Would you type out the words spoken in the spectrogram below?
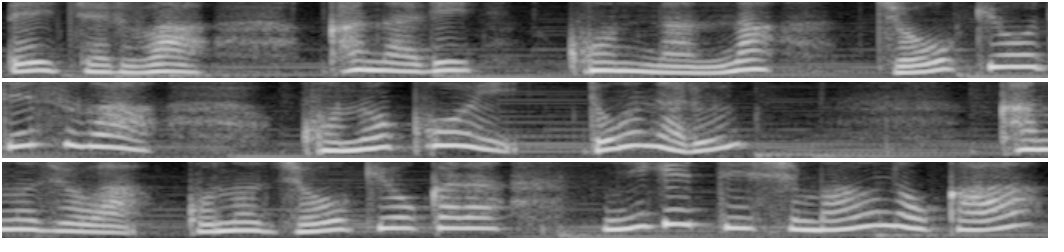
レイチェルはかなり困難な状況ですがこの恋どうなる？彼女はこの状況から逃げてしまうのか？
